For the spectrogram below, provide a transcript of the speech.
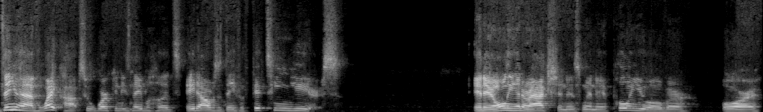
Then you have white cops who work in these neighborhoods eight hours a day for 15 years and their only interaction is when they're pulling you over or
